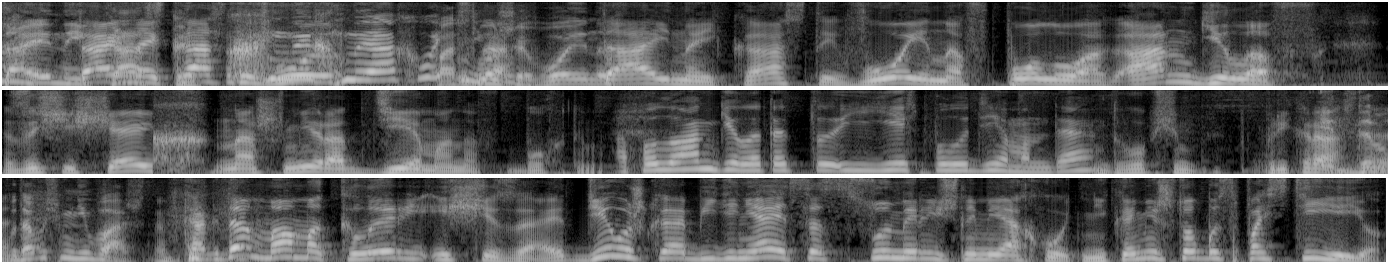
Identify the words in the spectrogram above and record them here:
Тайные Тайной касты. касты охотники. Послушай, воинов... Тайной касты воинов полуангелов, защищающих наш мир от демонов. Бог ты мой. А полуангел это и есть полудемон, да? Да, в общем, прекрасно. да, в общем, не важно. Когда мама Клэри исчезает, девушка объединяется с сумеречными охотниками, чтобы спасти ее.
